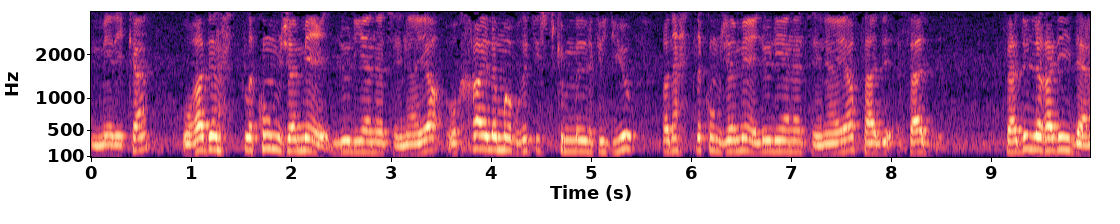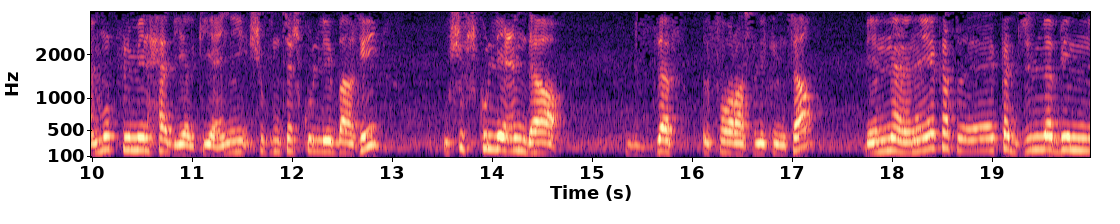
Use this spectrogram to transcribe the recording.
ميريكان. وغادي نحط لكم جميع لوليانات هنايا. واخا إلا ما بغيتيش تكمل الفيديو غادي نحط لكم جميع لوليانات هنايا. فهاد فهاد فهادو اللي غادي يدعموك في المنحه ديالك. يعني شوف انت شكون اللي باغي وشوف شكون اللي عندها بزاف الفرص ليك انت لأن هنايا كتجلى بين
